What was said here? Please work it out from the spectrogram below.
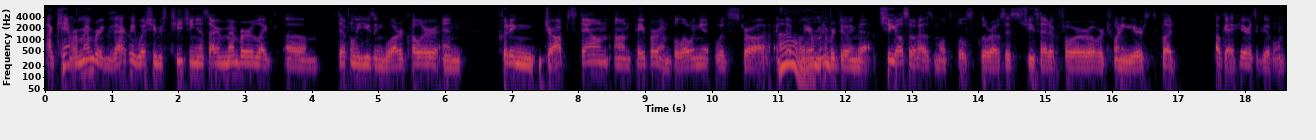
I can't remember exactly what she was teaching us. I remember like um, definitely using watercolor and putting drops down on paper and blowing it with straw. I definitely Oh. remember doing that. She also has multiple sclerosis. She's had it for over 20 years. But okay, here's a good one.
